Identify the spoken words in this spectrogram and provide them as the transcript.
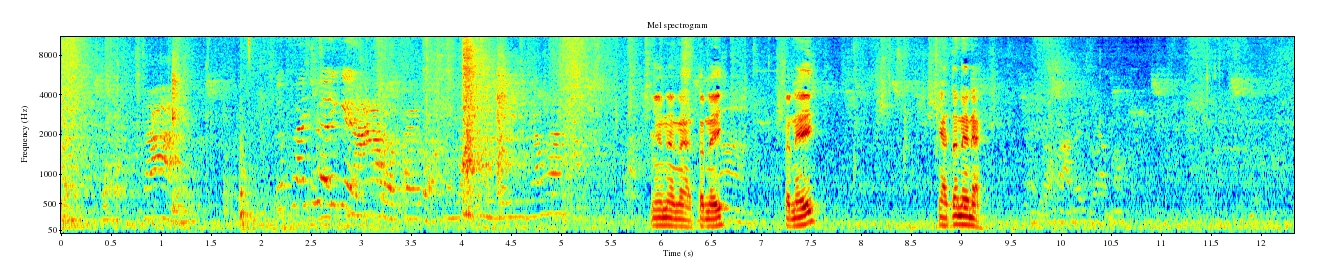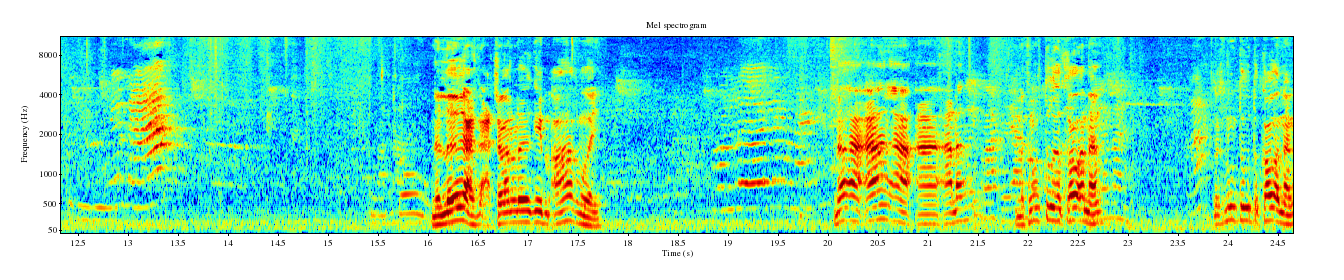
Như này nè tên ấy តនេះញ៉ាំតនេះណានៅលើអាចន់លើគេមិនអស់មួយនៅអាអាអាអាហ្នឹងនៅក្នុងទូទឹកកកអាហ្នឹងនៅក្នុងទូទឹកកកអាហ្នឹង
